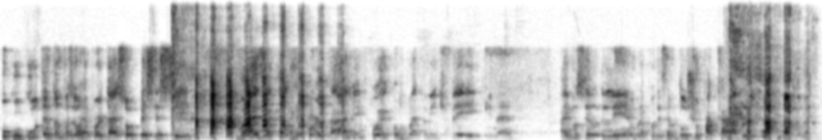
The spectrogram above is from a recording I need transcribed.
o Gugu tentando fazer uma reportagem sobre PCC, mas aquela reportagem foi completamente fake, né? Aí você lembra, por exemplo, do chupacabra do.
